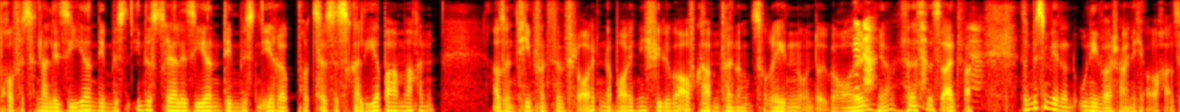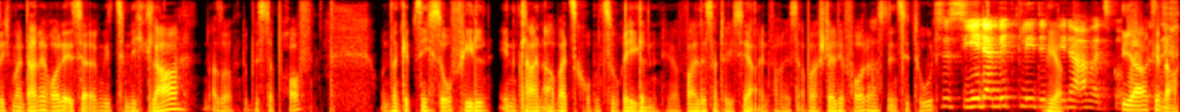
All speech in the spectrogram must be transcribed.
professionalisieren, die müssen industrialisieren, die müssen ihre Prozesse skalierbar machen. Also ein Team von fünf Leuten, da brauche ich nicht viel über Aufgabentrennung zu reden und über Rollen. Genau. Ja, das genau. ist einfach. Ja. So ein bisschen wie in der Uni wahrscheinlich auch. Also ich meine, deine Rolle ist ja irgendwie ziemlich klar. Also du bist der Prof. Und dann gibt es nicht so viel in kleinen Arbeitsgruppen zu regeln, ja, weil das natürlich sehr einfach ist. Aber stell dir vor, du hast ein Institut. Das ist jeder Mitglied in ja. jeder Arbeitsgruppe. Ja, genau.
